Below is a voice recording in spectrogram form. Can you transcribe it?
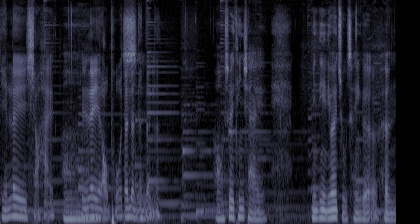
连累小孩，连累老婆等等等等的。哦，所以听起来明天一定会组成一个很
